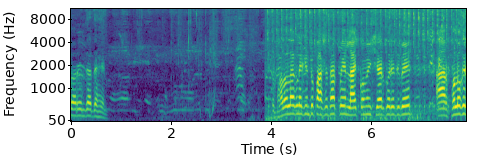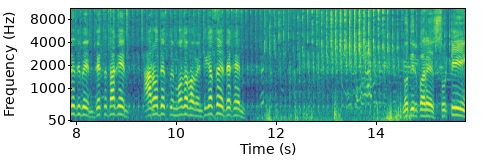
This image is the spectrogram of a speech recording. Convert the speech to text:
ঘর এদের দেখেন। ভালো লাগলে কিন্তু পাশে থাকবেন লাইক কমেন্ট শেয়ার করে দিবেন। আর ফলো করে দিবেন, দেখতে থাকেন আরও দেখবেন, মজা পাবেন, ঠিক আছে? দেখেন। নদীর পারে শুটিং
